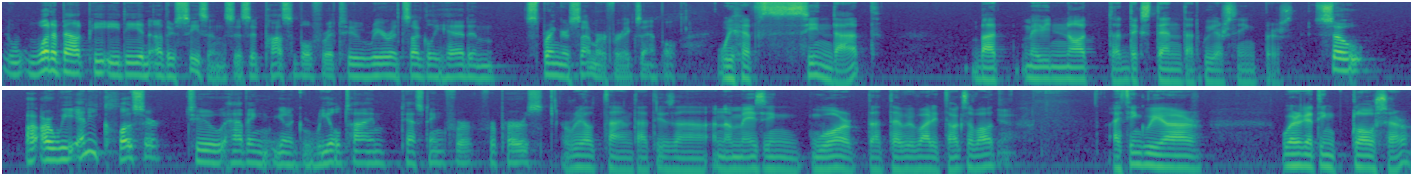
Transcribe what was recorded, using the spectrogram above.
what about PED in other seasons? Is it possible for it to rear its ugly head in spring or summer, for example. We have seen that, but maybe not at the extent that we are seeing PRRS. So, are we any closer to having you know, real-time testing for, for PRRS? Real time, that is a, an amazing word that everybody talks about. Yeah. I think we are we're getting closer.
